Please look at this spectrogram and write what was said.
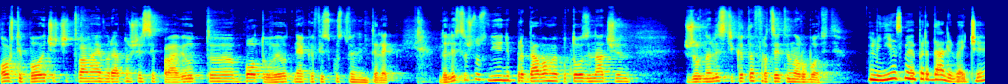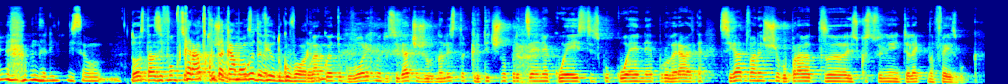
Още повече, че това най-вероятно ще се прави от а, ботове, от някакъв изкуствен интелект. Дали всъщност ние не предаваме по този начин журналистиката в ръцете на роботите? Ами ние сме я предали вече. нали? Мисъл, Тоест тази функция... Кратко така мога да ви отговоря. Това, което говорихме до сега, че журналиста критично преценя кое е истинско, кое не, проверява и така. Сега това нещо ще го правят изкуствения интелект на Фейсбук.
